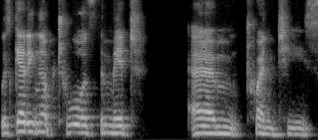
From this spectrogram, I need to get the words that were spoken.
was getting up towards the mid um, 20s,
